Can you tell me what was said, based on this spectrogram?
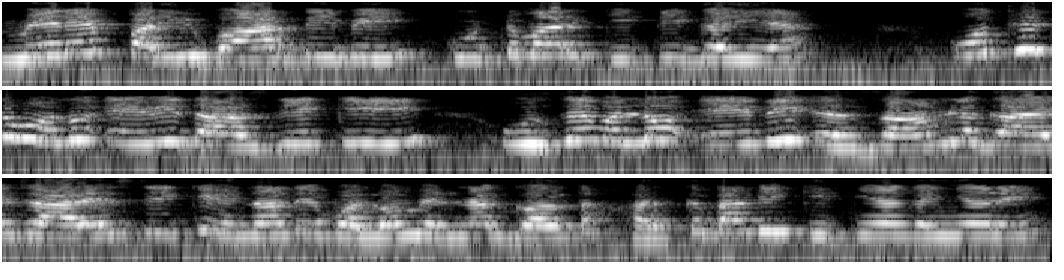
ਮੇਰੇ ਪਰਿਵਾਰ ਦੀ ਵੀ ਕੁੱਟਮਾਰ ਕੀਤੀ ਗਈ ਹੈ। ਉੱਥੇ ਤੁਹਾਨੂੰ ਇਹ ਵੀ ਦੱਸ ਦਈਏ ਕਿ ਉਸ ਦੇ ਵੱਲੋਂ ਇਹ ਵੀ ਇਲਜ਼ਾਮ ਲਗਾਏ ਜਾ ਰਹੇ ਸੀ ਕਿ ਇਹਨਾਂ ਦੇ ਵੱਲੋਂ ਮੇਰੇ ਨਾਲ ਗਲਤ ਹਰਕਤਾਂ ਵੀ ਕੀਤੀਆਂ ਗਈਆਂ ਨੇ।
